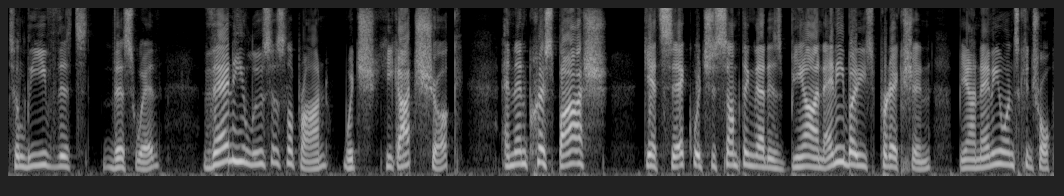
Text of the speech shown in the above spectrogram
to leave this this with. Then he loses LeBron, which he got shook, and then Chris Bosh gets sick, which is something that is beyond anybody's prediction, beyond anyone's control.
